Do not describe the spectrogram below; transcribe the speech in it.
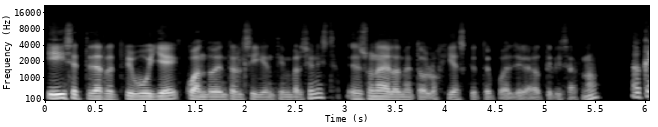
y se te retribuye cuando entra el siguiente inversionista. Esa es una de las metodologías que te puedes llegar a utilizar, ¿no? Ok,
